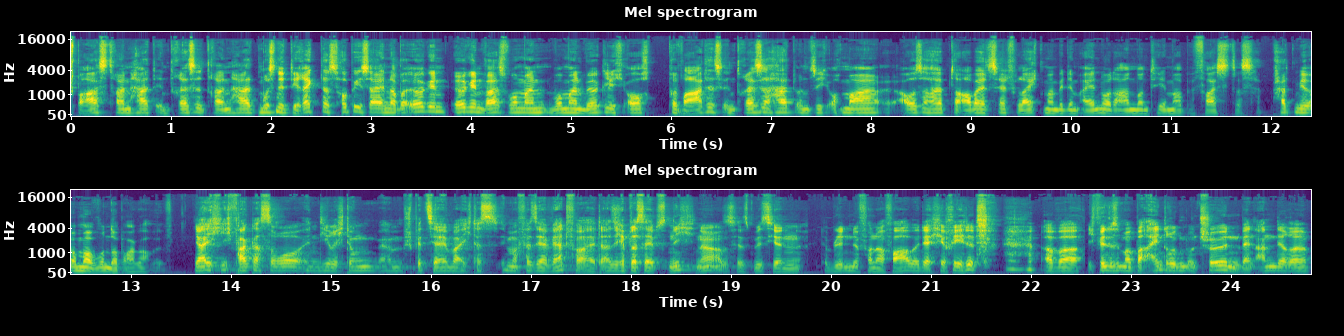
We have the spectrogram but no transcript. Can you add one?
Spaß dran hat, Interesse dran hat. Muss nicht direkt das Hobby sein, aber irgend, irgendwas, wo man, wo man wirklich auch privates Interesse hat und sich auch mal außerhalb der Arbeitszeit vielleicht mal mit dem einen oder anderen Thema befasst. Das hat mir immer wunderbar geholfen. Ja, ich, ich frage das so in die Richtung, ähm, speziell, weil ich das immer für sehr wertvoll halte. Also ich habe das selbst nicht, ne? Also es ist jetzt ein bisschen der Blinde von der Farbe, der hier redet. Aber ich finde es immer beeindruckend und schön, wenn andere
